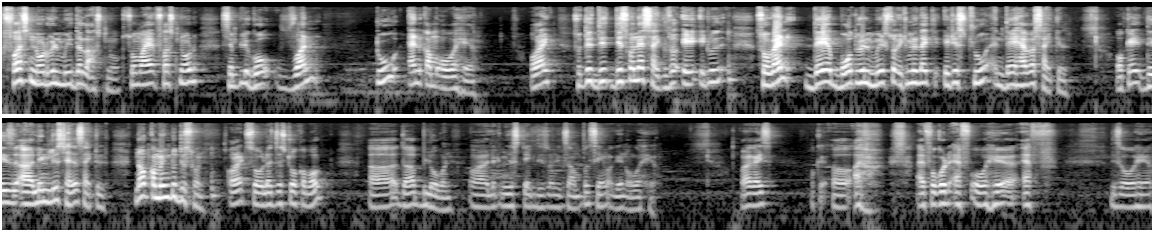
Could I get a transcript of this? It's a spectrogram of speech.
first node will meet the last node. So my first node simply go 1 2 and come over here. All right so this, this, this one is cycle. So it, it will so when they both will meet so it means like it is true and they have a cycle okay this uh, linked list has a cycle. Now coming to this one. All right so let's just talk about uh, the below one. All right let me just take this one example same again over here. All right guys. Okay uh, I, I forgot f over here f. This over here.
